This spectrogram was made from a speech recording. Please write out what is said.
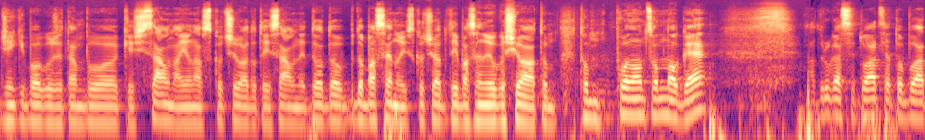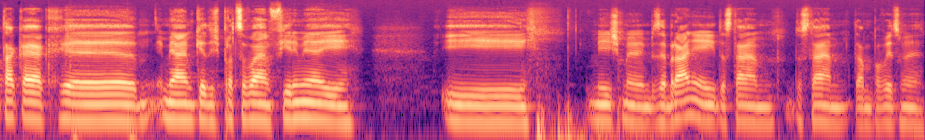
Dzięki Bogu, że tam było jakieś sauna i ona wskoczyła do tej sauny, do, do, do basenu i wskoczyła do tej basenu i ogłosiła tą, tą płonącą nogę. A druga sytuacja to była taka, jak e, miałem kiedyś, pracowałem w firmie i, i mieliśmy zebranie i dostałem, dostałem tam powiedzmy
